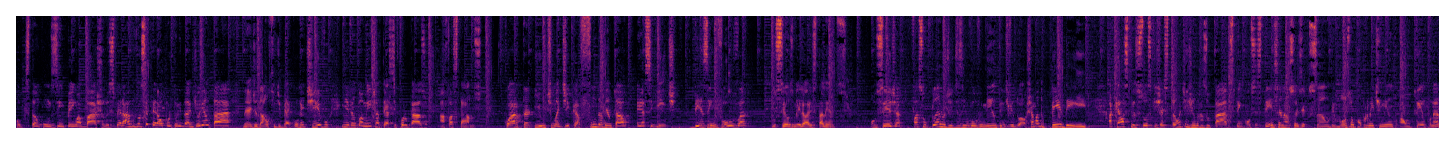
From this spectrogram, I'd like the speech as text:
ou que estão com um desempenho abaixo do esperado, você terá a oportunidade de orientar, né, de dar um feedback corretivo e eventualmente até, se for o caso, afastá-los. Quarta e última dica fundamental é a seguinte: desenvolva os seus melhores talentos. Ou seja, faça um plano de desenvolvimento individual, chamado PDI. Aquelas pessoas que já estão atingindo resultados, têm consistência na sua execução, demonstram comprometimento há um tempo, né,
